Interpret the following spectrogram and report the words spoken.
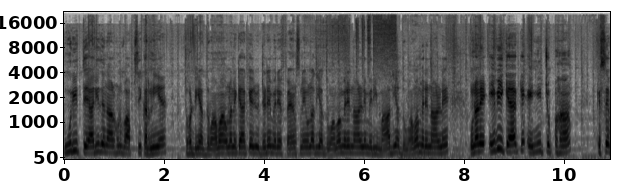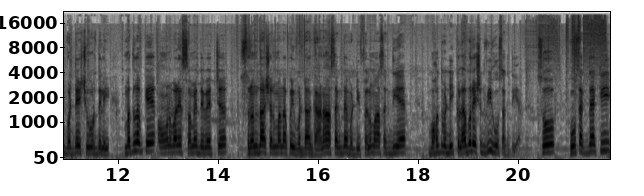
ਪੂਰੀ ਤਿਆਰੀ ਦੇ ਨਾਲ ਹੁਣ ਵਾਪਸੀ ਕਰਨੀ ਹੈ। ਤੁਹਾਡੀਆਂ ਦੁਆਵਾਂ, ਉਹਨਾਂ ਨੇ ਕਿਹਾ ਕਿ ਜਿਹੜੇ ਮੇਰੇ ਫੈਨਸ ਨੇ, ਉਹਨਾਂ ਦੀਆਂ ਦੁਆਵਾਂ ਮੇਰੇ ਨਾਲ ਨੇ, ਮੇਰੀ ਮਾਂ ਦੀਆਂ ਦੁਆਵਾਂ ਮੇਰੇ ਨਾਲ ਨੇ। ਉਹਨਾਂ ਨੇ ਇਹ ਵੀ ਕਿਹਾ ਕਿ ਇੰਨੀ ਚੁੱਪ ਹਾਂ ਕਿਸੇ ਵੱਡੇ ਸ਼ੋਰ ਦੇ ਲਈ। ਮਤਲਬ ਕਿ ਆਉਣ ਵਾਲੇ ਸਮੇਂ ਦੇ ਵਿੱਚ ਸੁਨੰਦਾ ਸ਼ਰਮਾ ਦਾ ਕੋਈ ਵੱਡਾ ਗਾਣਾ ਆ ਸਕਦਾ ਹੈ, ਵੱਡੀ ਫਿਲਮ ਆ ਸਕਦੀ ਹੈ, ਬਹੁਤ ਵੱਡੀ ਕੋਲੈਬੋਰੇਸ਼ਨ ਵੀ ਹੋ ਸਕਦੀ ਹੈ। ਸੋ ਹੋ ਸਕਦਾ ਹੈ ਕਿ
